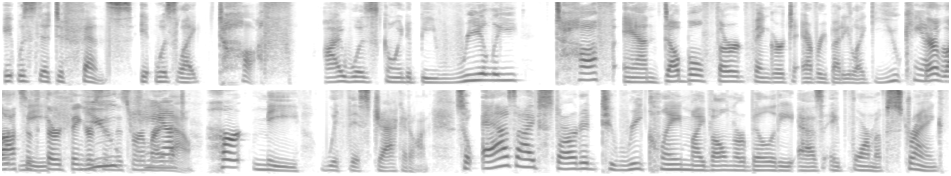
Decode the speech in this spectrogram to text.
it was the defense. It was like tough. I was going to be really tough and double third finger to everybody. Like you can't. There are lots of third fingers in this room right now. Hurt me with this jacket on. So as I've started to reclaim my vulnerability as a form of strength,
